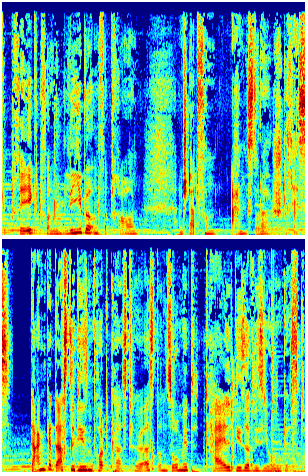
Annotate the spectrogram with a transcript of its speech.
geprägt von Liebe und Vertrauen, anstatt von Angst oder Stress. Danke, dass du diesen Podcast hörst und somit Teil dieser Vision bist.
